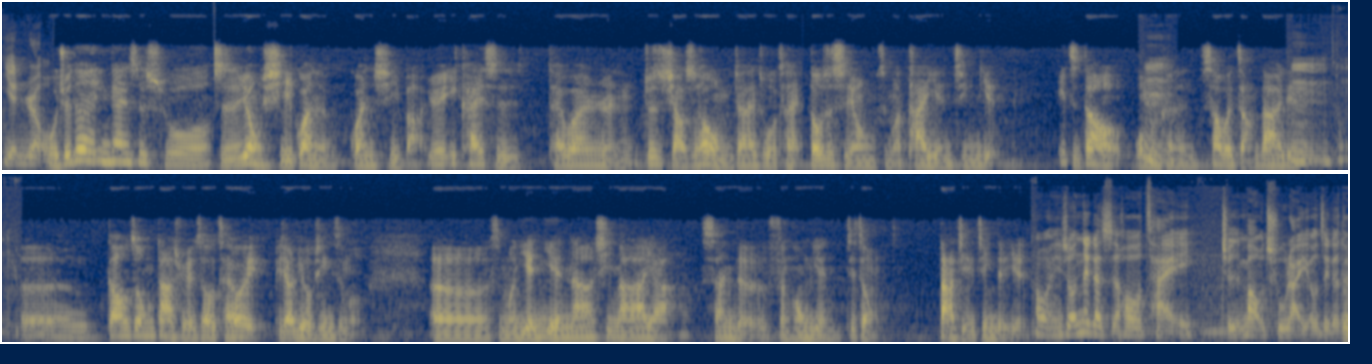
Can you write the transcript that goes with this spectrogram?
腌肉？我觉得应该是说食用习惯的关系吧，因为一开始台湾人就是小时候我们家在做菜都是使用什么台盐、精盐，一直到我们可能稍微长大一点，呃，高中、大学的时候才会比较流行什么，呃，什么盐盐呐，喜马拉雅山的粉红盐这种。大结晶的盐哦，你说那个时候才就是冒出来有这个东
